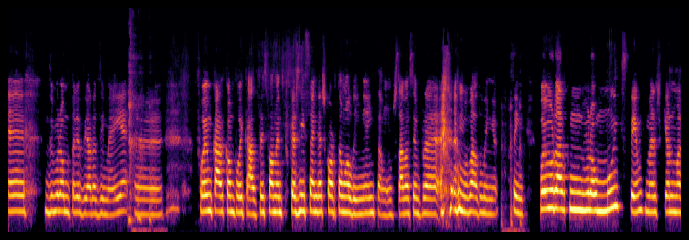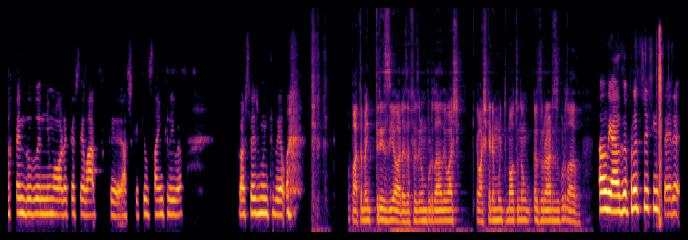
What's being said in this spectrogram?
Uh, Demorou-me 13 horas e meia. Uh, foi um bocado complicado, principalmente porque as miçangas cortam a linha, então estava sempre a, a mudar de linha. Sim, foi um bordado que me demorou muito tempo, mas que eu não me arrependo de nenhuma hora que eu lá, porque acho que aquilo está incrível. Gosto mesmo muito dele. Opa, também 13 horas a fazer um bordado, eu acho, eu acho que era muito mal tu não adorares o bordado. Aliás, para ser sincera,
